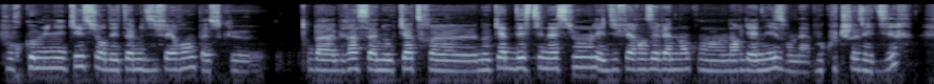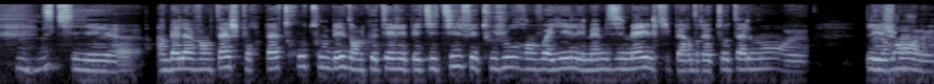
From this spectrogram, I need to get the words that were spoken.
pour communiquer sur des thèmes différents parce que bah, grâce à nos quatre, euh, nos quatre destinations, les différents événements qu'on organise, on a beaucoup de choses à dire, Mhm. ce qui est euh, un bel avantage pour pas trop tomber dans le côté répétitif et toujours renvoyer les mêmes emails qui perdraient totalement euh, les gens, euh,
